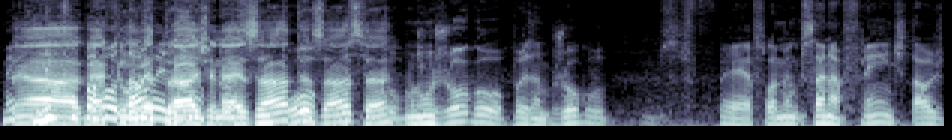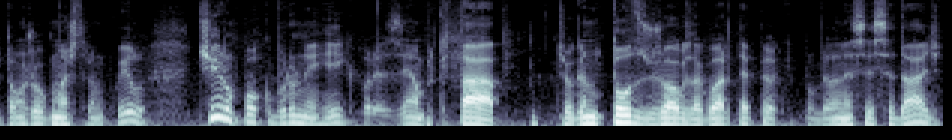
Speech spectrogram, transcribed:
ganhar rodar o quilometragem, elenco, né? assim, um Exato, pouco, exato, assim, é. tu- Num jogo, por exemplo, jogo. É, Flamengo sai na frente tal, tá um jogo mais tranquilo. Tira um pouco o Bruno Henrique, por exemplo, que tá jogando todos os jogos agora, até pela necessidade.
